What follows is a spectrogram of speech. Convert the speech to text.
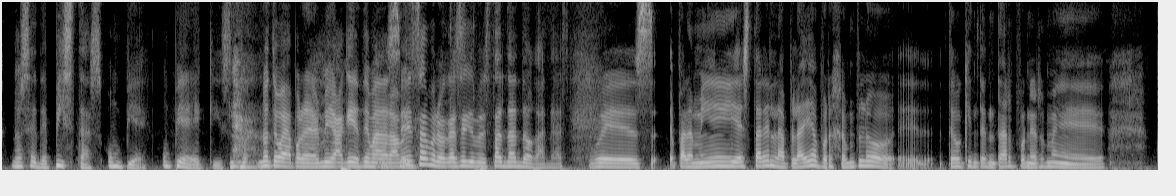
no sé, de pistas un pie, un pie X? No, no te voy a poner el mío aquí encima de la Sí. mesa, pero casi que me están dando ganas. Pues para mí estar en la playa, por ejemplo, eh, tengo que intentar ponerme,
